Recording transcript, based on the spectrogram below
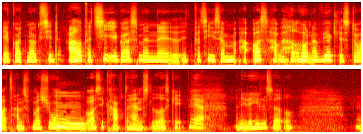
ja godt nok sit eget parti, ikke også, men øh, et parti, som har, også har været under virkelig stor transformation, mm. også i kraft af hans lederskab, Ja. men i det hele taget. Øh,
